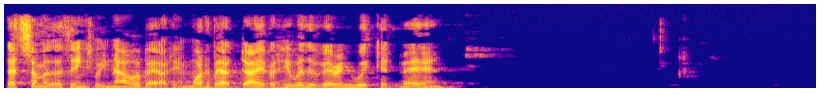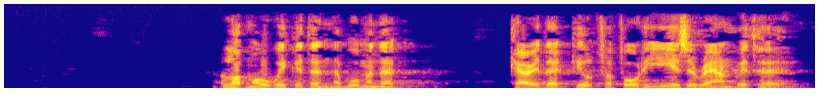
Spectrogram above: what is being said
That's some of the things we know about him. What about David? He was a very wicked man. A lot more wicked than the woman that carried that guilt for 40 years around with her.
